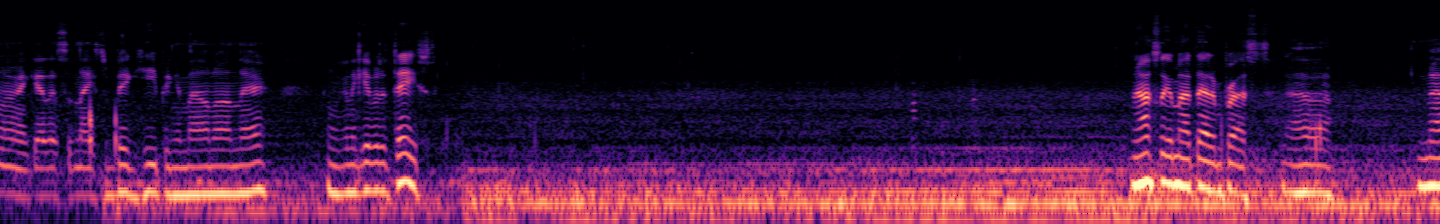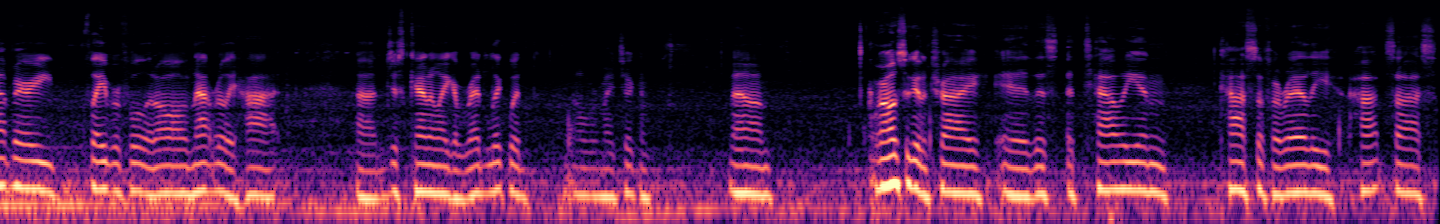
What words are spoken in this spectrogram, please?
Alright, got us a nice big heaping amount on there. I'm going to give it a taste. Honestly, I'm not that impressed. Uh, not very flavorful at all. Not really hot. Uh, just kind of like a red liquid over my chicken. Um, we're also going to try uh, this Italian Casa Firelli hot sauce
